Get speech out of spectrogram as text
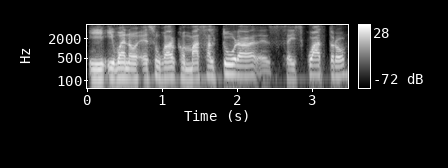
Y, y, bueno, es un jugador con más altura, es 6'4,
